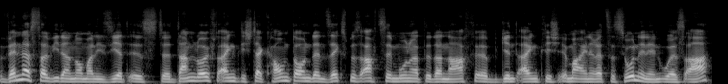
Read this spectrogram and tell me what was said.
wenn das dann wieder normalisiert ist, dann läuft eigentlich der Countdown, denn sechs bis 18 Monate danach beginnt eigentlich immer eine Rezession in den USA.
